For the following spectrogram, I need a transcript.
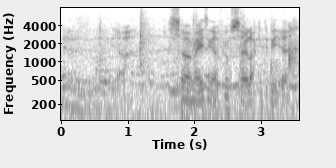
And yeah, so amazing. I feel so lucky to be here.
